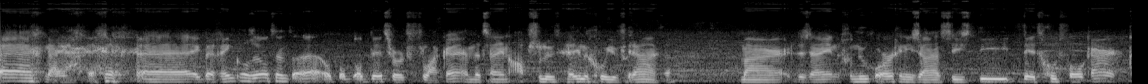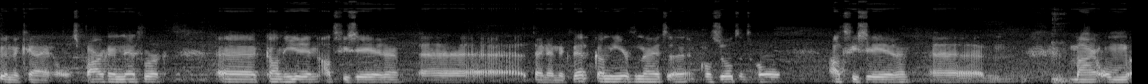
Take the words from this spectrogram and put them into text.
Uh, nou ja, ik ben geen consultant op, op, op dit soort vlakken. En dat zijn absoluut hele goede vragen. Maar er zijn genoeg organisaties die dit goed voor elkaar kunnen krijgen. Ons partnernetwerk kan hierin adviseren. Dynamic Web kan hier vanuit een consultantrol adviseren. Ehm, maar om uh,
